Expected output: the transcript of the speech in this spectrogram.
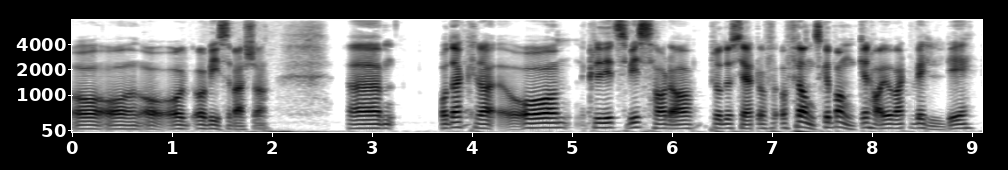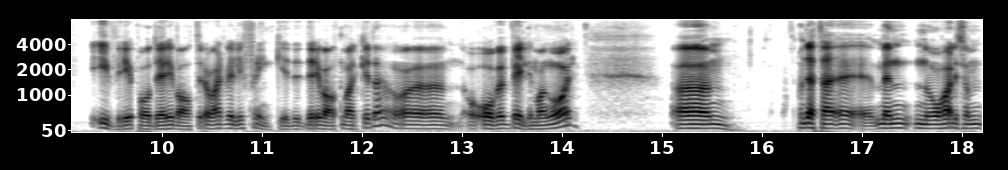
Og, og, og, vice versa. Um, og, og Credit Suisse har da produsert og, og franske banker har jo vært veldig ivrige på derivater og vært veldig flinke i derivatmarkedet over veldig mange år. Um, dette, men nå har liksom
